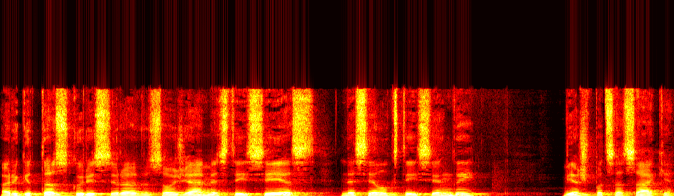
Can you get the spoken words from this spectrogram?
Argi tas, kuris yra viso žemės teisėjas, nesielgs teisingai? Viešpats atsakė,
